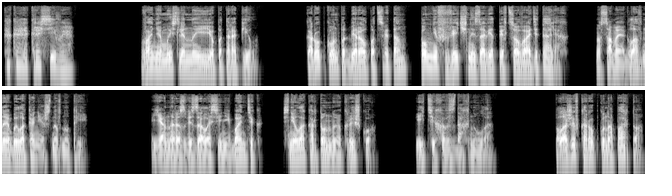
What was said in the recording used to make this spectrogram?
«Какая красивая!» Ваня мысленно ее поторопил. Коробку он подбирал по цветам, помнив вечный завет Певцова о деталях, но самое главное было, конечно, внутри. Яна развязала синий бантик, сняла картонную крышку и тихо вздохнула. Положив коробку на парту,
